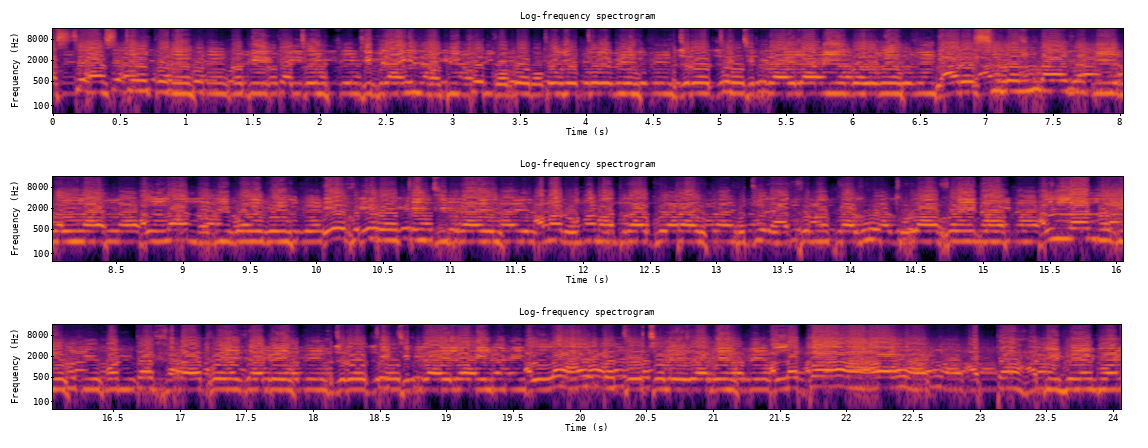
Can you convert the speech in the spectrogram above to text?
আস্তে আস্তে করে নবীর কাছে জিবরাইল নবীকে কবর থেকে তুলবে হযরত জিবরাইল আমি বলবে, ইয়া রাসূলুল্লাহ হাবিবাল্লাহ আল্লাহ নবী বলবে, এ হযরত জিবরাইল, আমার উম্মতরা কোথায়? হুজুর, এখনও কারু তোলা হয় না আল্লাহ নবী খারাপ হয়ে যাবে। হযরত আমিন কাছে চলে যাবে। আল্লাহ হাবিবে আমার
